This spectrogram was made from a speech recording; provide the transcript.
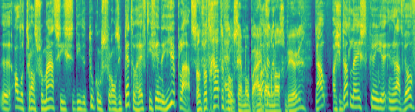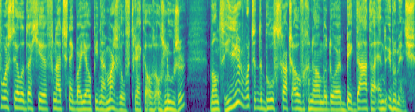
Uh, alle transformaties die de toekomst voor ons in petto heeft... die vinden hier plaats. Want wat gaat er volgens hem op aarde allemaal gebeuren? Nou, als je dat leest kun je inderdaad wel voorstellen... dat je vanuit Snackbar Jopie naar Mars wil vertrekken als, als loser. Want hier wordt de boel straks overgenomen door Big Data en de Ubermensch.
